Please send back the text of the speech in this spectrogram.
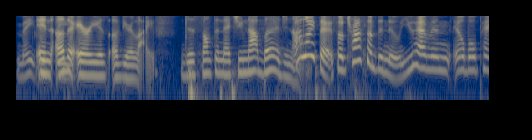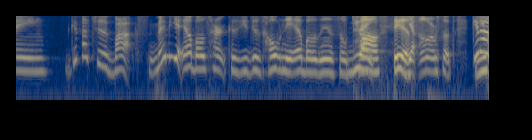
Mate, in other areas of your life. Just something that you're not budging on. I like that. So try something new. You having elbow pain? Get out your box. Maybe your elbows hurt because you're just holding your elbows in so tight. you all stiff. Your arms so. T- Get you out your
